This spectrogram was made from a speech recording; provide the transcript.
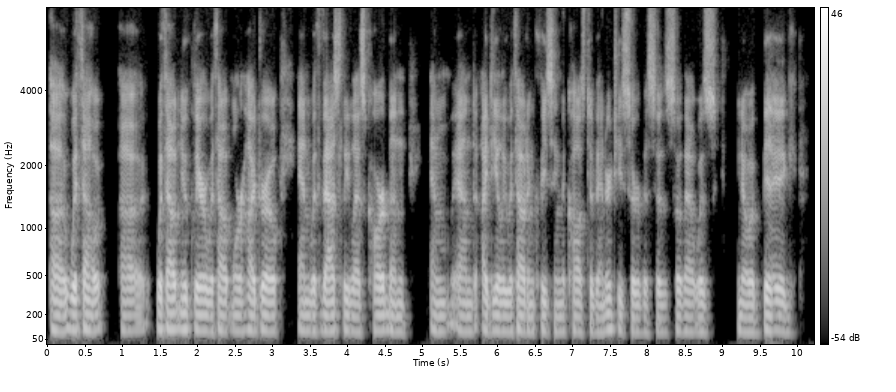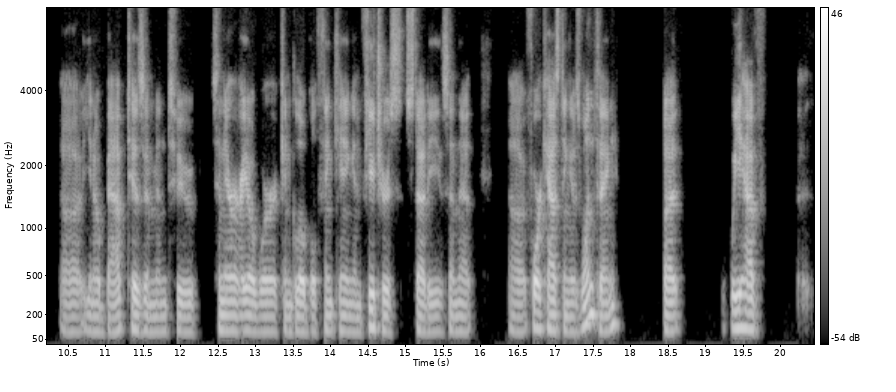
uh, without uh, without nuclear, without more hydro, and with vastly less carbon, and and ideally without increasing the cost of energy services. So that was you know a big uh, you know baptism into scenario work and global thinking and futures studies, and that uh, forecasting is one thing, but we have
